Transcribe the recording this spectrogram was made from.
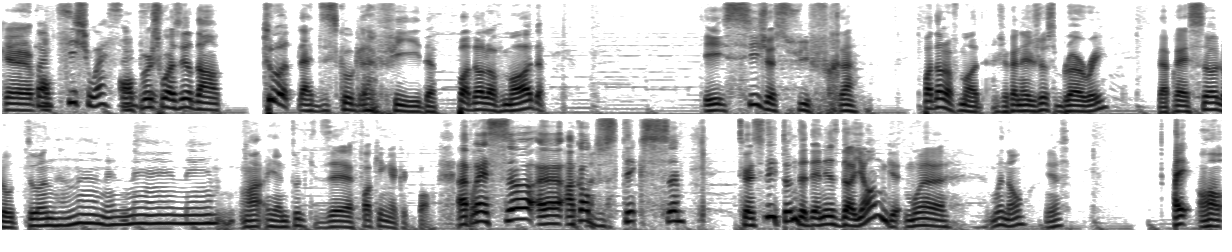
C'est un petit choix, ça. on peut choisir dans toute la discographie de Puddle of Mud. Et si je suis franc, Puddle of Mud, je connais juste Blurry. Puis après ça, l'autre tune. Ah, il y a une tune qui disait fucking à quelque part. Après ça, euh, encore du Styx. Tu connais-tu des tunes de Dennis DeYoung? Moi, moi non. Yes. Hey, on,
